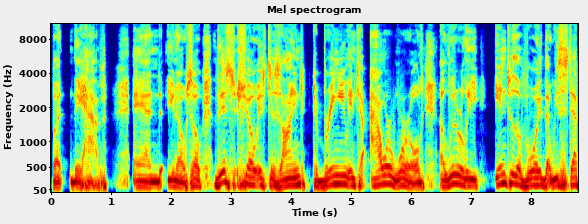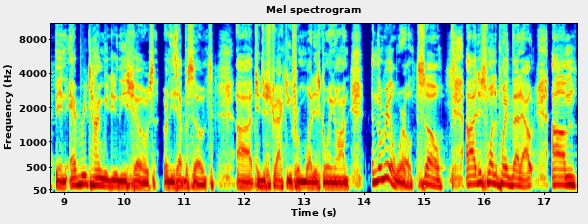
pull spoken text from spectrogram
but they have. And, you know, so this show is designed to bring you into our world, uh, literally into the void that we step in every time we do these shows or these episodes uh, to distract you from what is going on in the real world. So uh, I just wanted to point that out. Um,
